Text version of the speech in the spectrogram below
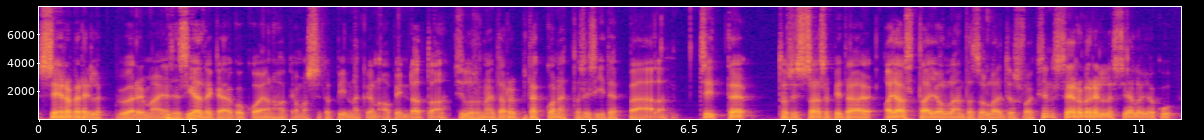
serverille pyörimään ja se sieltä käy koko ajan hakemassa sitä Pinnaclen apin dataa. Silloin sun ei tarvitse pitää konetta siis itse päällä. Sitten tosissaan se pitää ajastaa jollain tasolla, että jos vaikka sinne serverille siellä on joku,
